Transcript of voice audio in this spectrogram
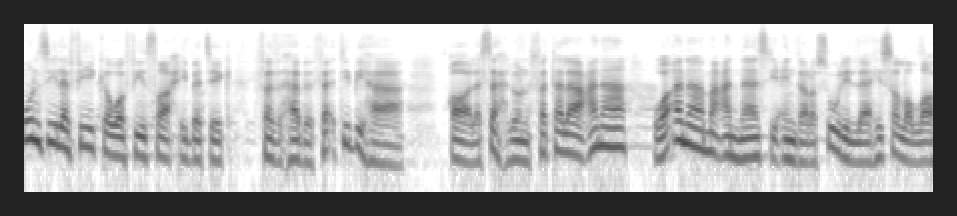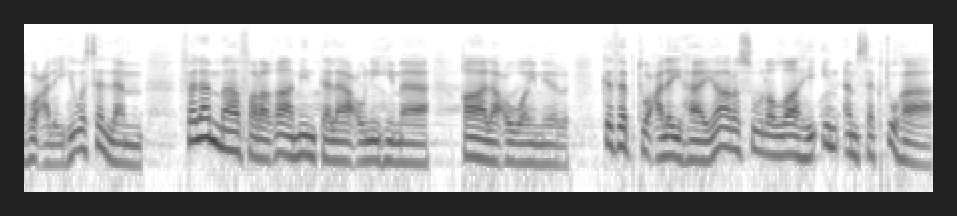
أنزل فيك وفي صاحبتك فاذهب فأت بها. قال سهل فتلاعنا وأنا مع الناس عند رسول الله صلى الله عليه وسلم فلما فرغا من تلاعنهما قال عويمر كذبت عليها يا رسول الله إن أمسكتها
